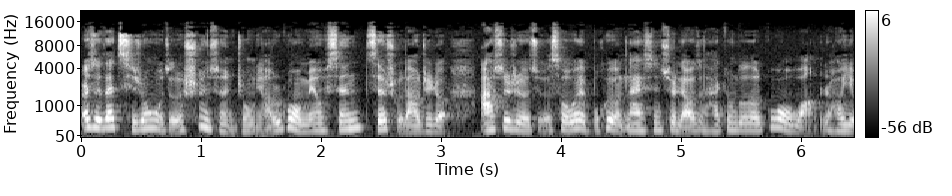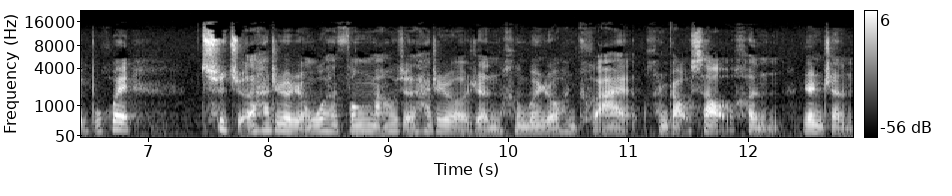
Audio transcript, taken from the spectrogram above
而且在其中，我觉得顺序很重要。如果我没有先接触到这个阿旭这个角色，我也不会有耐心去了解他更多的过往，然后也不会。去觉得他这个人物很丰满，会觉得他这个人很温柔、很可爱、很搞笑、很认真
